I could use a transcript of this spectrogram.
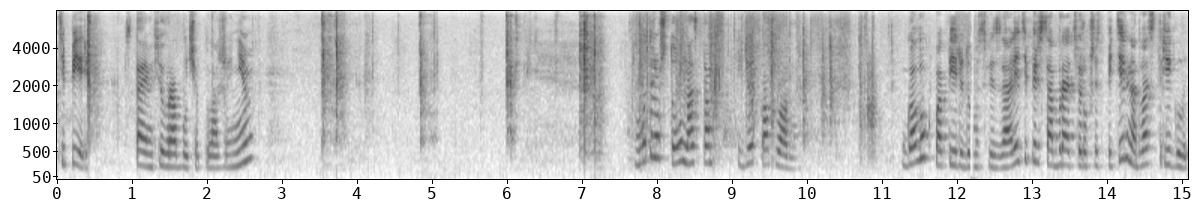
Теперь ставим все в рабочее положение. Смотрим, что у нас там идет по плану. Уголок по переду мы связали. Теперь собрать 46 петель на 23 иглы.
